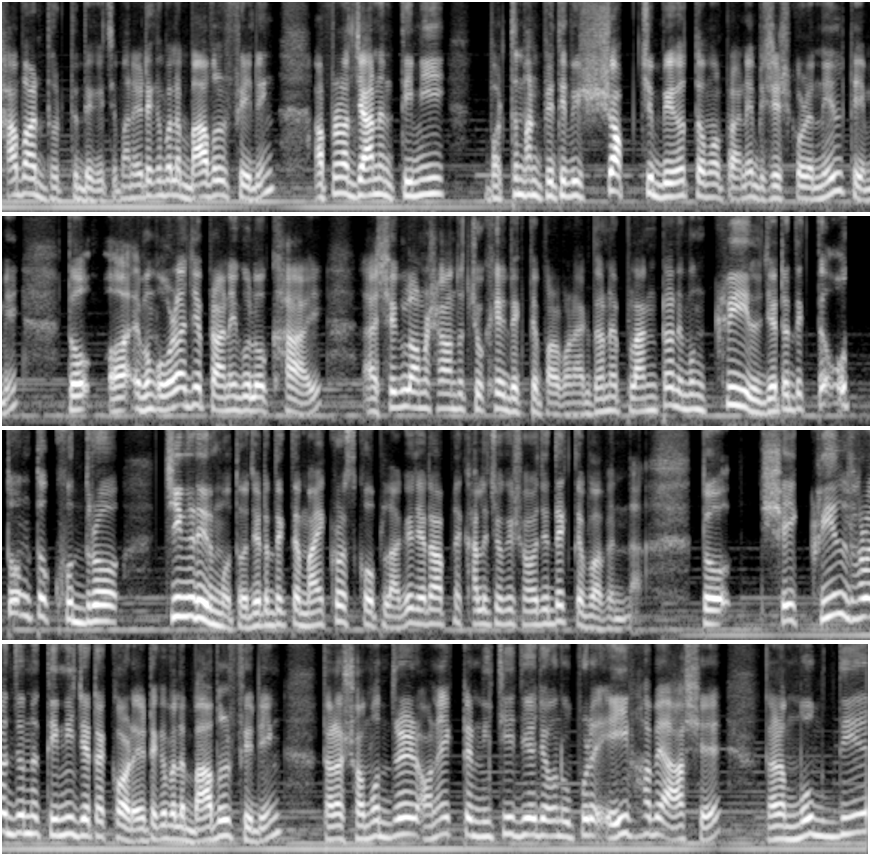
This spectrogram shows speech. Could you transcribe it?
খাবার ধরতে দেখেছি মানে এটাকে বলে বাবল ফিডিং আপনারা জানেন, তিমি বর্তমান পৃথিবীর সবচেয়ে বৃহত্তম প্রাণী, বিশেষ করে নীল তিমি। তো এবং ওরা যে প্রাণীগুলো খায় সেগুলো আমরা সাধারণত চোখে দেখতে পারব না। এক ধরনের প্লাঙ্কটন এবং ক্রিল, যেটা দেখতে অত্যন্ত ক্ষুদ্র চিংড়ির মতো, যেটা দেখতে মাইক্রোস্কোপ লাগে, যেটা আপনি খালি চোখে সহজে দেখতে পাবেন না। তো সেই ক্রিল ধরার জন্য তিমি যেটা করে, এটাকে বলে বাবল ফিডিং তারা সমুদ্রের অনেকটা নিচে গিয়ে যখন উপরে এইভাবে আসে, তারা মুখ দিয়ে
